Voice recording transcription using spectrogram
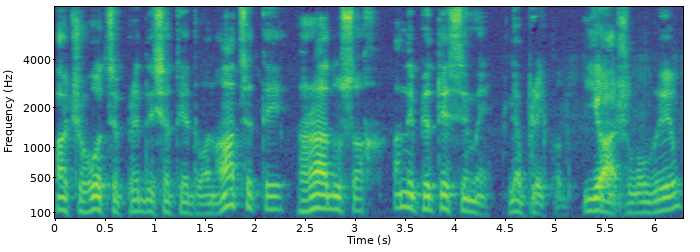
А чого це при 10-12 градусах, а не 5-7, для прикладу? Я ж ловив.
